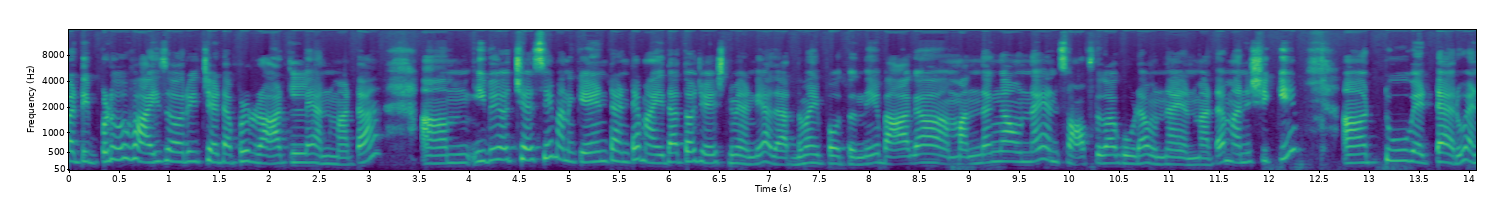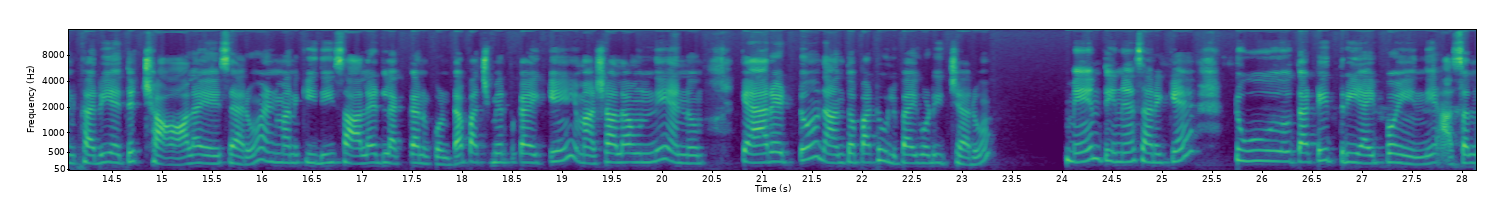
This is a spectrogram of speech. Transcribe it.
బట్ ఇప్పుడు వాయిస్ ఓవర్ ఇచ్చేటప్పుడు రావట్లే అనమాట. ఇవి వచ్చేసి మనకి ఏంటంటే మైదాతో చేసినవి అండి. అది అర్థమైపోతుంది. బాగా మందంగా ఉన్నాయి అండ్ సాఫ్ట్‌గా కూడా ఉన్నాయి అనమాట మనిషికి టూ పెట్టారు అండ్ కర్రీ అయితే చాలా వేసారు అండ్ మనకి ఇది సాలడ్ లెక్క అనుకుంటా. పచ్చిమిరపకాయకి మసాలా ఉంది అండ్ క్యారెట్ దాంతో పాటు ఉల్లిపాయ కూడా ఇచ్చారు. మేము తినేసరికి 2:33 అయిపోయింది. అసలు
